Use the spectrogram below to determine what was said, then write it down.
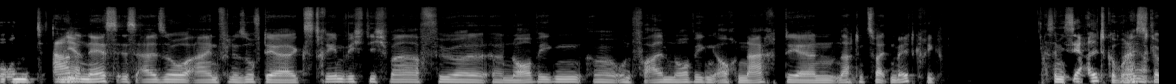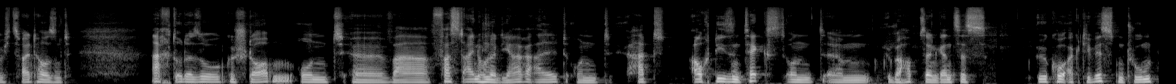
Und Arne Ja. Næss ist also ein Philosoph, der extrem wichtig war für äh, Norwegen äh, und vor allem Norwegen auch nach, der, nach dem Zweiten Weltkrieg. Er ist nämlich sehr alt geworden. Ah, Er ist, ja. glaube ich, 2008 oder so gestorben und äh, war fast 100 Jahre alt und hat auch diesen Text und ähm, überhaupt sein ganzes Ökoaktivistentum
